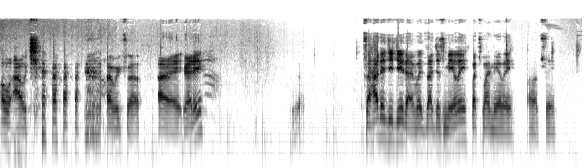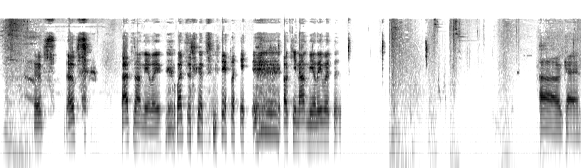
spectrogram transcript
Oh, ouch. that works out. All right, ready? So how did you do that? Was that just melee? What's my melee? Oh, let's see. Oops. Oops. That's not melee. What's what's melee? Okay, not melee with it. Oh, okay.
